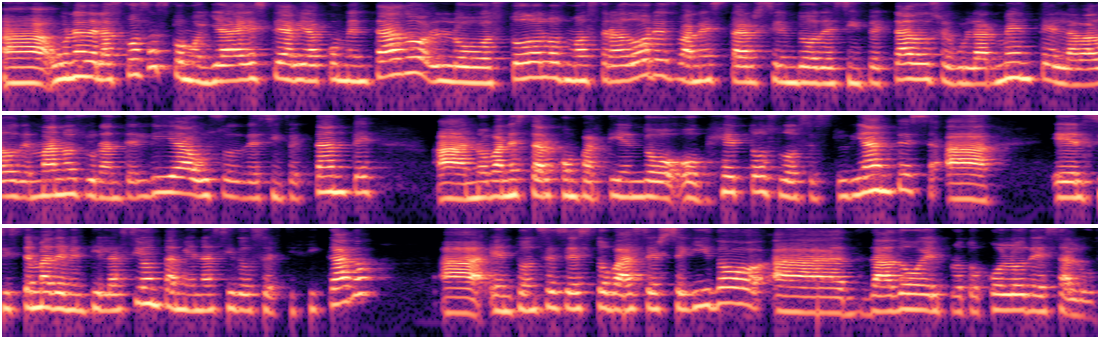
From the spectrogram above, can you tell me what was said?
Ah, una de las cosas, como ya este había comentado, los, todos los mostradores van a estar siendo desinfectados regularmente, lavado de manos durante el día, uso de desinfectante, ah, no van a estar compartiendo objetos los estudiantes, ah, el sistema de ventilación también ha sido certificado, entonces esto va a ser seguido dado el protocolo de salud.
